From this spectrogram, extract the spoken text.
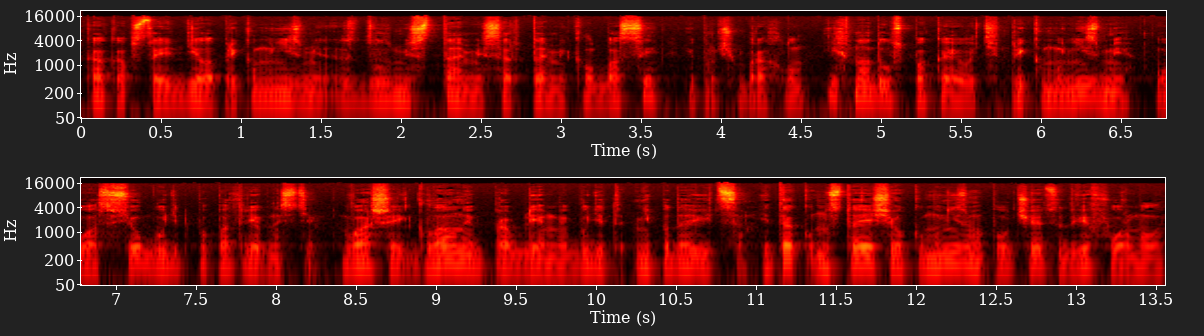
как обстоит дело при коммунизме с двумястами сортами колбасы и прочим барахлом, их надо успокаивать. При коммунизме у вас все будет по потребности. Вашей главной проблемой будет не подавиться. Итак, у настоящего коммунизма получаются две формулы.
